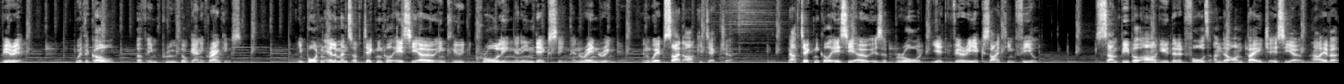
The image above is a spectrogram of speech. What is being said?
period, with the goal of improved organic rankings. Important elements of technical SEO include crawling and indexing and rendering and website architecture. Now, technical SEO is a broad yet very exciting field. Some people argue that it falls under on page SEO, however,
